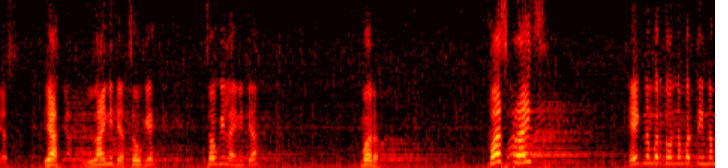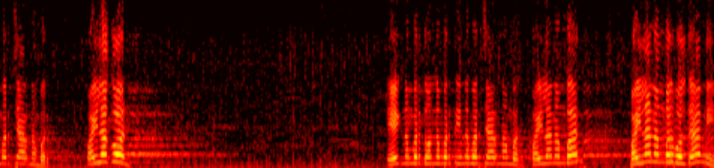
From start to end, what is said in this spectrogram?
Yes. या लाईनीत या चौघे? चौघी लाईन त्या. बर. फर्स्ट प्राइज एक नंबर दोन नंबर तीन नंबर चार नंबर पहिला कोण? एक नंबर दोन नंबर तीन नंबर चार नंबर पहिला नंबर पहिला नंबर बोलतोय मी.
